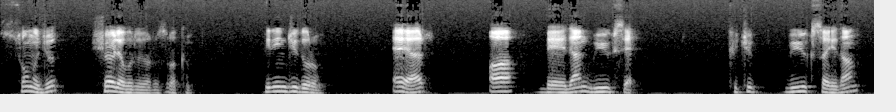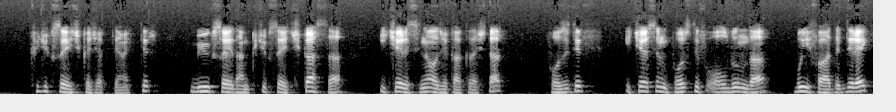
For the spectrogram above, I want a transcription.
sonucu şöyle vuruyoruz bakın. Birinci durum eğer A B'den büyükse küçük büyük sayıdan küçük sayı çıkacak demektir. Büyük sayıdan küçük sayı çıkarsa içerisi ne olacak arkadaşlar? Pozitif. İçerisinin pozitif olduğunda bu ifade direkt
